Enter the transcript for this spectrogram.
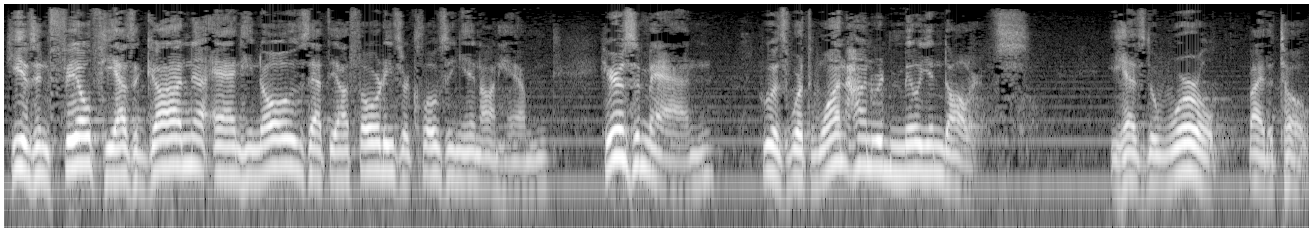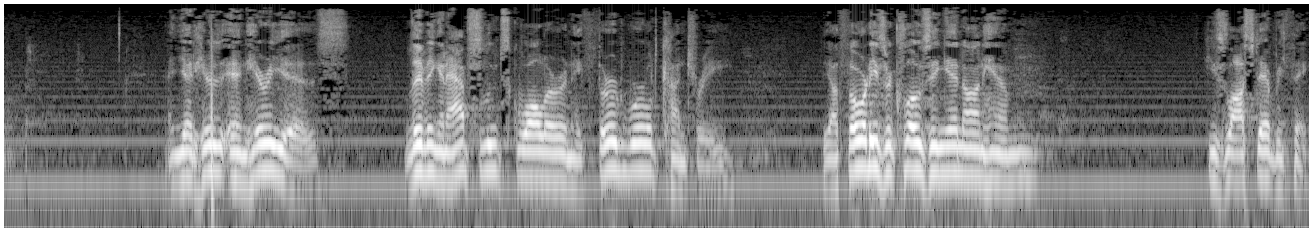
He is in filth. He has a gun, and he knows that the authorities are closing in on him. Here's a man who is worth $100 million. He has the world by the toe. And yet here, and here he is, living in absolute squalor in a third world country. The authorities are closing in on him. He's lost everything.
